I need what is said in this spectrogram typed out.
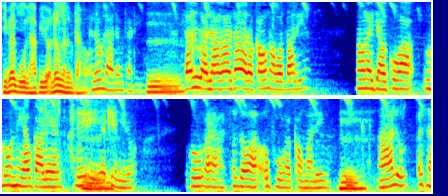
ဒီဘက်ကိုလာပြီးတော့အလုပ်လာလုပ်တာပေါ့ အလုံးလာလောက်တာဒီ อืม လာလို့လာလာကားစားကတော့ကောင်းတာပေါ့သားလေးနောက်လိုက်ကြကိုကသူတို့နှစ်ယောက်ကလည်းခလေးတွေပဲဖြစ်နေတော့အခုအာစောစောကအုပ်ဖို့ကကောင်းပါလေးကို อืม ငါလို့ပတ်စံ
